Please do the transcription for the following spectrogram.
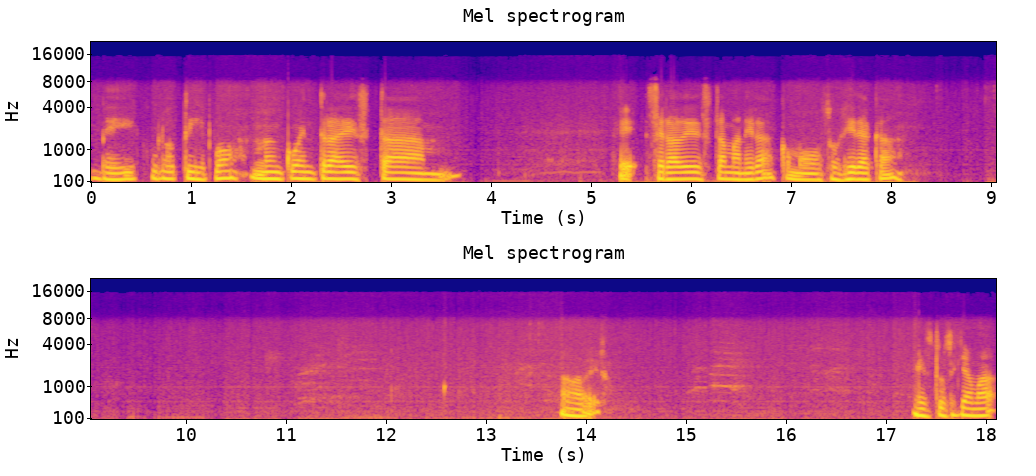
Vehículo tipo. No encuentra esta mm, eh, será de esta manera como sugiere acá a ver Esto se llama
